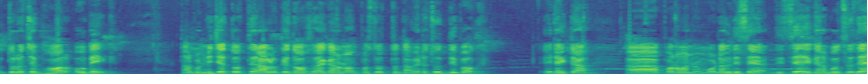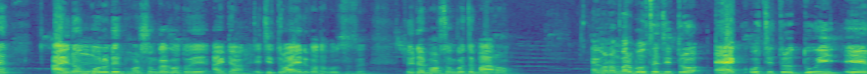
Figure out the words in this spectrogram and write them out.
উত্তর হচ্ছে ভর ও বেগ। তারপর নিচের তথ্যের আলোকে দশ ও এগারো নং প্রশ্ন উত্তর দাও। এটা হচ্ছে উদ্দীপক। এটা একটা পরমাণুর মডেল দিছে দিছে। এখানে বলছে যে আয়নং মৌলটির ভর সংখ্যা কত? আইটা এই চিত্র আয়ের কথা বলছে তো এটার ভর সংখ্যা হচ্ছে বারো। এগারো নম্বর বলছে চিত্র এক ও চিত্র দুই এর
